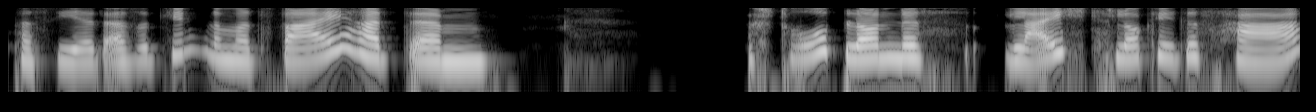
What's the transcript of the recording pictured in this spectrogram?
passiert. Also Kind Nummer zwei hat ähm, strohblondes, leicht lockiges Haar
